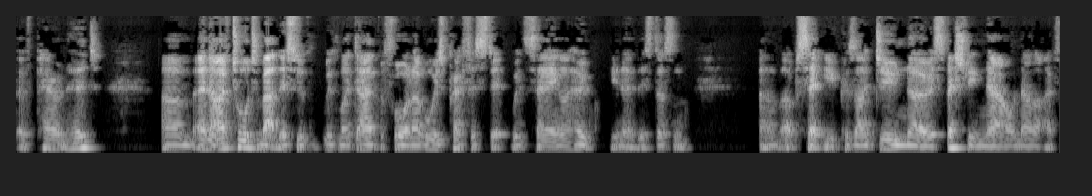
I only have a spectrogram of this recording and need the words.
of parenthood. Um, and I've talked about this with, with my dad before, and I've always prefaced it with saying, I hope, you know, this doesn't um, upset you because I do know, especially now, now that I've,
